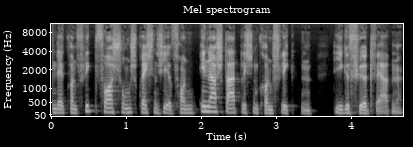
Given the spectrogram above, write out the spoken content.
In der Konfliktforschung sprechen wir von innerstaatlichen Konflikten, die geführt werden.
